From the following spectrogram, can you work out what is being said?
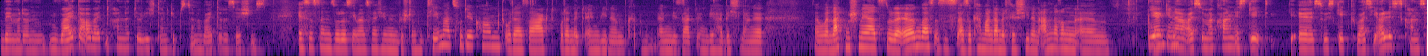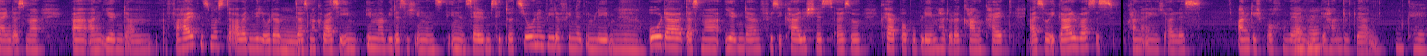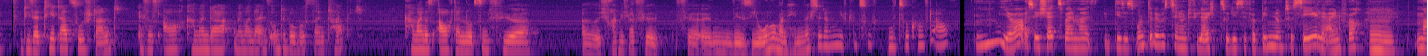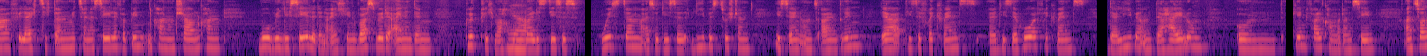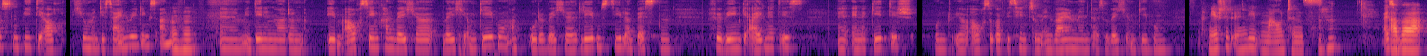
wenn man dann weiterarbeiten kann natürlich, dann gibt es dann noch weitere Sessions. Ist es dann so, dass jemand zum Beispiel mit einem bestimmten Thema zu dir kommt oder sagt, oder mit irgendwie einem, irgendwie sagt, irgendwie habe ich lange irgendwann Nackenschmerzen oder irgendwas? Ist es, also kann man da mit verschiedenen anderen ähm, Ja, genau. Also man kann, es geht, äh, so es geht quasi alles. Es kann sein, dass man äh, an irgendeinem Verhaltensmuster arbeiten will oder mhm. dass man quasi in, immer wieder sich in, den, in denselben Situationen wiederfindet im Leben mhm. oder dass man irgendein physikalisches, also Körperproblem hat oder Krankheit. Also egal was, es kann eigentlich alles angesprochen werden mhm. und behandelt werden. Okay. Dieser Täterzustand, ist es auch, kann man da, wenn man da ins Unterbewusstsein tappt, kann man das auch dann nutzen für also ich frage mich gerade für, für irgendeine Vision, wo man hin möchte dann in die, in die Zukunft auch? Mm, ja, also ich schätze, weil man dieses Unterbewusstsein und vielleicht so diese Verbindung zur Seele einfach, mhm. man vielleicht sich dann mit seiner Seele verbinden kann und schauen kann, wo will die Seele denn eigentlich hin? Was würde einen denn glücklich machen? Ja. Weil es dieses Wisdom, also dieser Liebeszustand, ist ja in uns allen drin, der diese Frequenz, äh, diese hohe Frequenz der Liebe und der Heilung. Und auf jeden Fall kann man dann sehen, ansonsten biete ich auch Human Design Readings an, mhm. ähm, in denen man dann eben auch sehen kann, welche, welche Umgebung oder welcher Lebensstil am besten für wen geeignet ist, äh, energetisch und ja auch sogar bis hin zum Environment, also welche Umgebung. Bei mir steht irgendwie Mountains. Mhm. Also, aber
